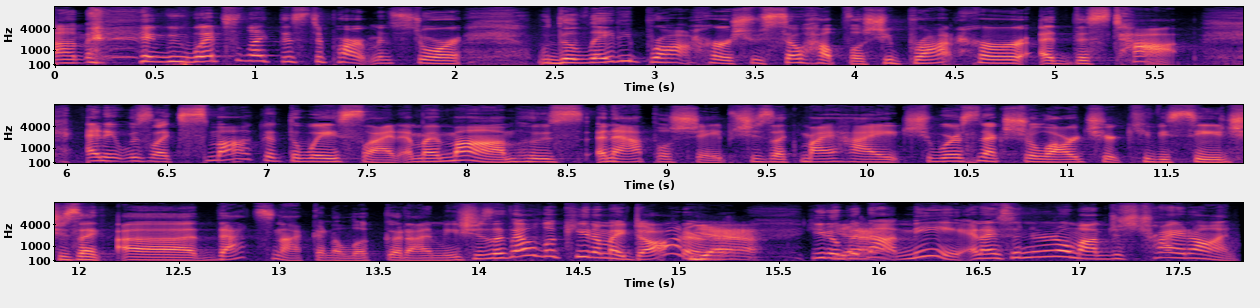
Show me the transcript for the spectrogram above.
Um, and we went to like this department store. The lady brought her, she was so helpful. She brought her uh, this top and it was like smocked at the waistline. And my mom, who's an apple shape, she's like my height. She wears an extra large here at QVC. And she's like, uh, that's not going to look good on me. She's like, that would look cute on my daughter. Yeah you know, yeah. but not me. And I said, no, no, no, mom, just try it on.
